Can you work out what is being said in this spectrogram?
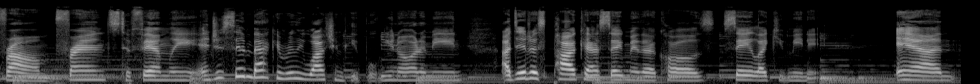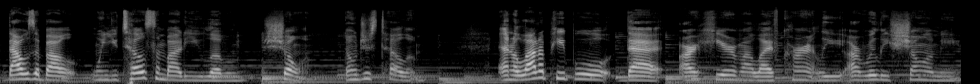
From friends to family, and just sitting back and really watching people. You know what I mean? I did a podcast segment that calls Say It Like You Mean It and that was about when you tell somebody you love them, show them. Don't just tell them. And a lot of people that are here in my life currently are really showing me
